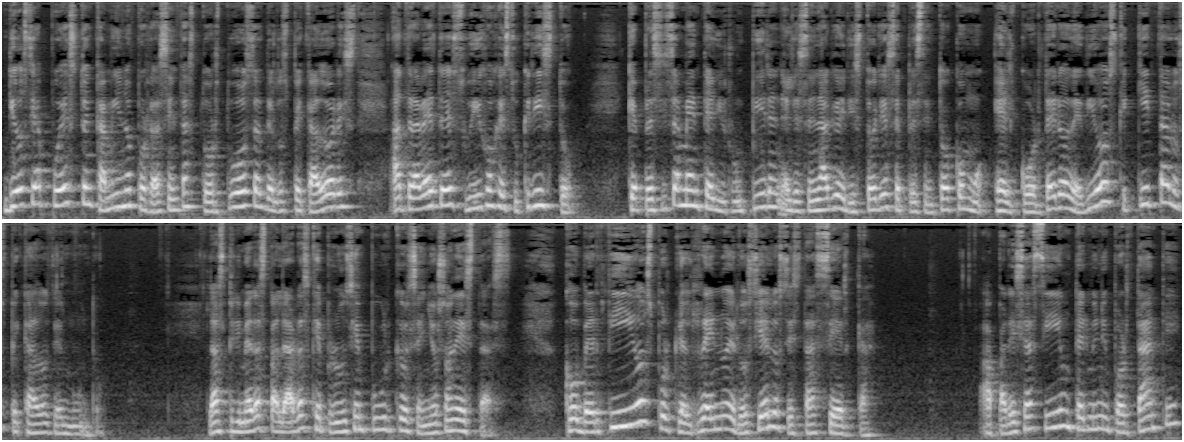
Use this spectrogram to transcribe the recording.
Dios se ha puesto en camino por las sendas tortuosas de los pecadores a través de su Hijo Jesucristo, que precisamente al irrumpir en el escenario de la historia se presentó como el Cordero de Dios que quita los pecados del mundo. Las primeras palabras que pronuncia en público el Señor son estas. Convertíos porque el reino de los cielos está cerca. Aparece así un término importante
